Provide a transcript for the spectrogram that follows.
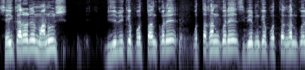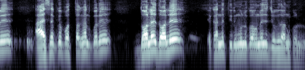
সেই কারণে মানুষ বিজেপিকে প্রত্যাখ্যান করে প্রত্যাখ্যান করে, সিপিএমকে প্রত্যাখ্যান করে, আইএসএফকে প্রত্যাখ্যান করে দলে দলে এখানে তৃণমূল কংগ্রেসে যোগদান করল।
